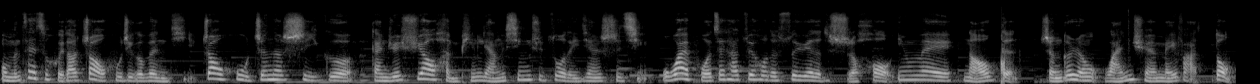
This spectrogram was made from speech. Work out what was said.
我们再次回到照护这个问题，照护真的是一个感觉需要很凭良心去做的一件事情。我外婆在她最后的岁月的时候，因为脑梗。整个人完全没法动，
